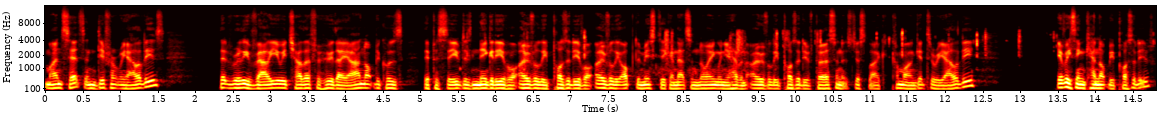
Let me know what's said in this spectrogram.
mindsets and different realities that really value each other for who they are, not because they're perceived as negative or overly positive or overly optimistic, and that's annoying when you have an overly positive person. It's just like, come on, get to reality. Everything cannot be positive.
